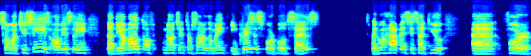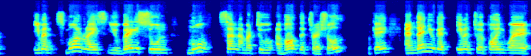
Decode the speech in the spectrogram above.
So what you see is obviously that the amount of notch intracellular domain increases for both cells. And what happens is that you, uh, for even small rates, you very soon move cell number two above the threshold, okay? And then you get even to a point where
